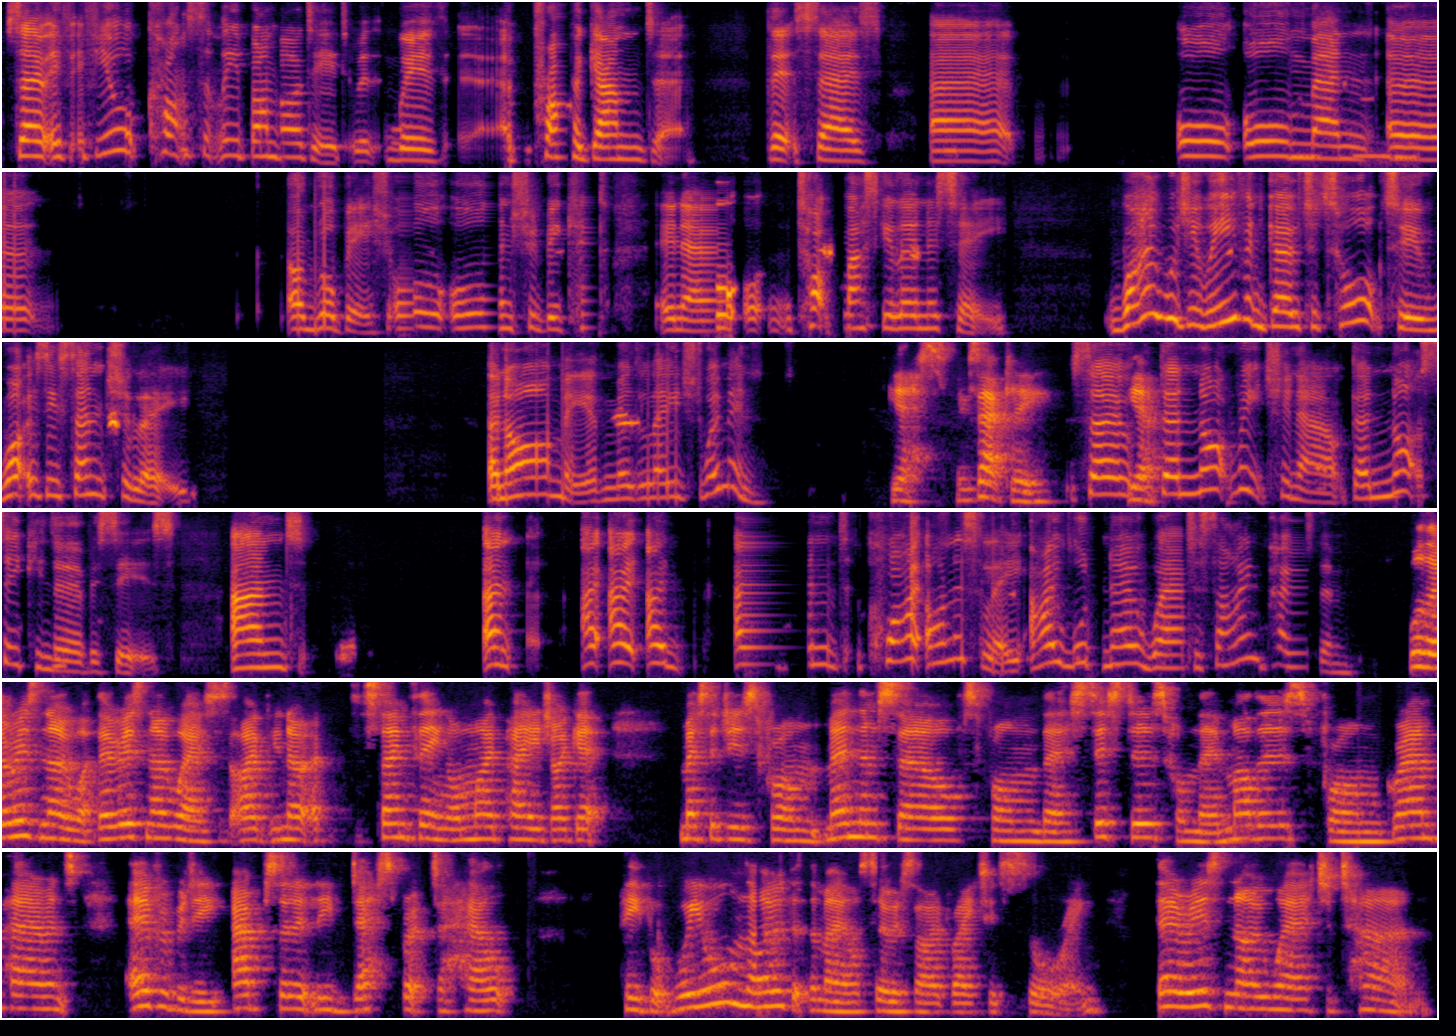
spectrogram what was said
So if, if you're constantly bombarded with with a propaganda that says uh, all all men uh, are rubbish. All all men should be, you know, top masculinity. Why would you even go to talk to what is essentially an army of middle-aged women? Yes, exactly. So yeah. they're not reaching out. They're not seeking services, and and I I I and quite honestly, I would know where to signpost them. Well, there is no there is nowhere. I, you know, same thing on my page. I get messages from men themselves, from their sisters, from their mothers, from grandparents, everybody absolutely desperate to help people. We all know that the male suicide rate is soaring. There is nowhere to turn.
